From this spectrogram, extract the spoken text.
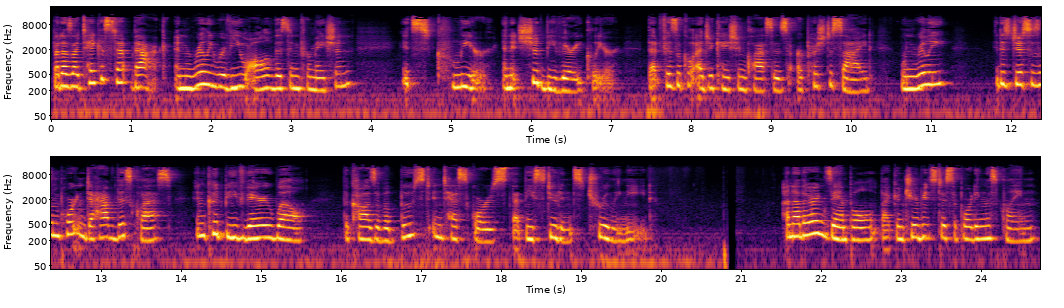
But as I take a step back and really review all of this information, it's clear, and it should be very clear, that physical education classes are pushed aside when really it is just as important to have this class and could be very well the cause of a boost in test scores that these students truly need. Another example that contributes to supporting this claim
